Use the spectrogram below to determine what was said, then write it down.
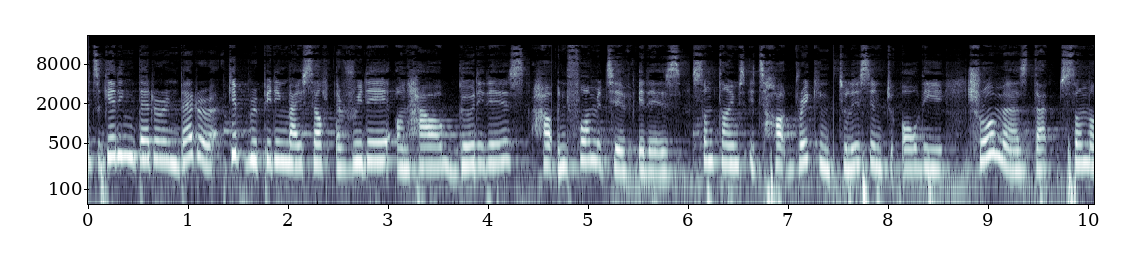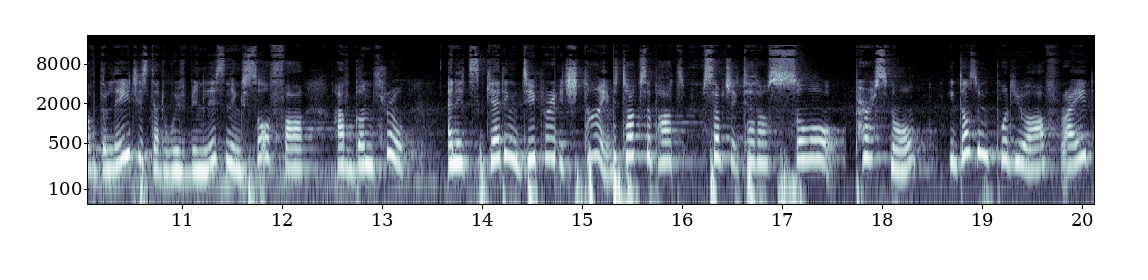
It's getting better and better. I keep repeating myself every day on how good it is, how informative it is. Sometimes it's heartbreaking to listen to all the traumas that some of the ladies that we've been listening so far have gone through. And it's getting deeper each time. It talks about subjects that are so personal it doesn't put you off, right?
